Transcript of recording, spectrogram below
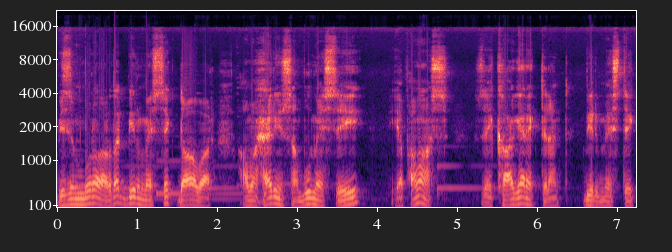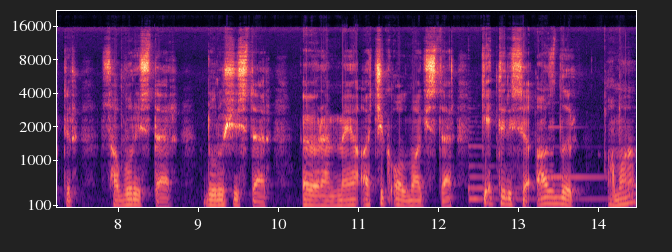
Bizim buralarda bir meslek daha var ama her insan bu mesleği yapamaz. Zeka gerektiren bir meslektir. Sabır ister, duruş ister, öğrenmeye açık olmak ister. Getirisi azdır ama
